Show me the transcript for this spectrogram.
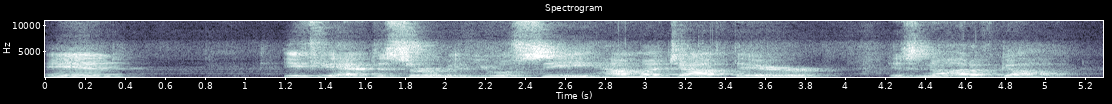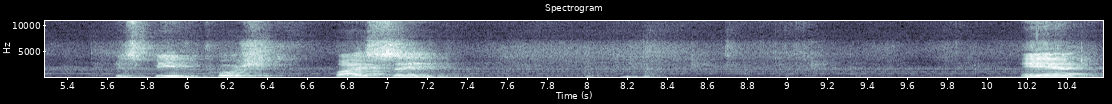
And if you have discernment, you will see how much out there is not of God. It's being pushed by Satan. And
